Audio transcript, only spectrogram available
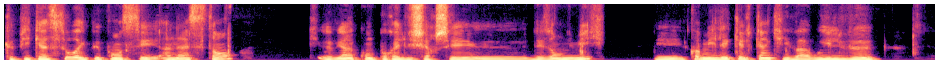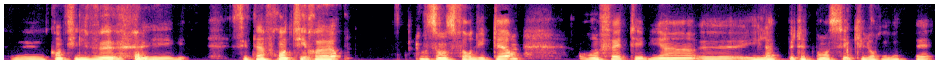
que Picasso ait pu penser un instant eh bien qu'on pourrait lui chercher euh, des ennuis. Et comme il est quelqu'un qui va où il veut, euh, quand il veut, c'est un franc-tireur au sens fort du terme, en fait, eh bien, euh, il a peut-être pensé qu'il aurait la paix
